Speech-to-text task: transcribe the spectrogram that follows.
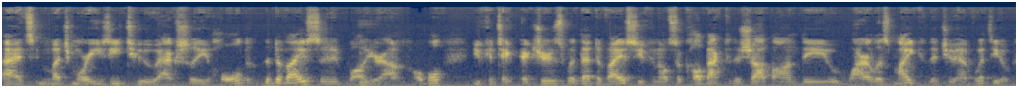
uh, it's much more easy to actually hold the device while you're out mobile. You can take pictures with that device. You can also call back to the shop on the wireless mic that you have with you.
